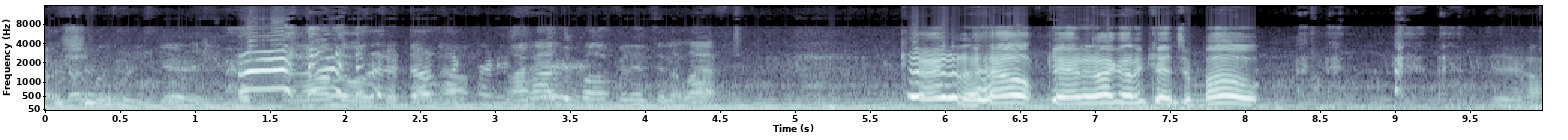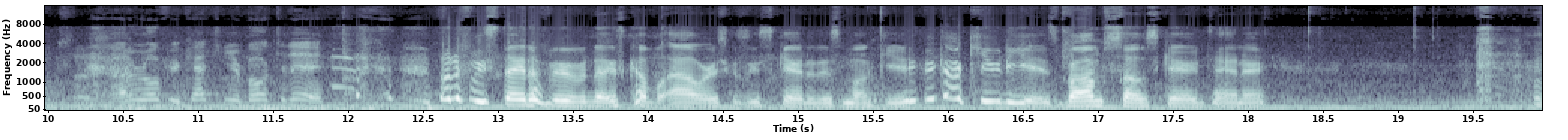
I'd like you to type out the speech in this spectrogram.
It does shit. look pretty scary. and I'm the one tripped out now. pretty I had the confidence and it left. Canada, help, Canada. I gotta catch a boat. Dude, I'm so I don't know if you're catching your boat today. What if we stayed up here for the next couple hours because we're scared of this monkey? Look how cute he is. Bro, I'm so scared, Tanner. I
